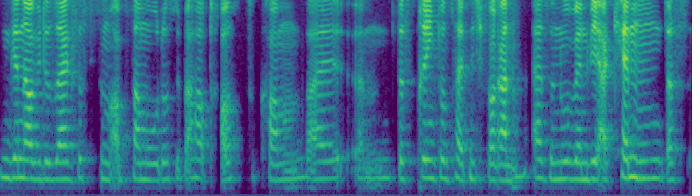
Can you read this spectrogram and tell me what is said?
genau wie du sagst, aus diesem Opfermodus überhaupt rauszukommen, weil ähm, das bringt uns halt nicht voran. Also nur wenn wir erkennen, dass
